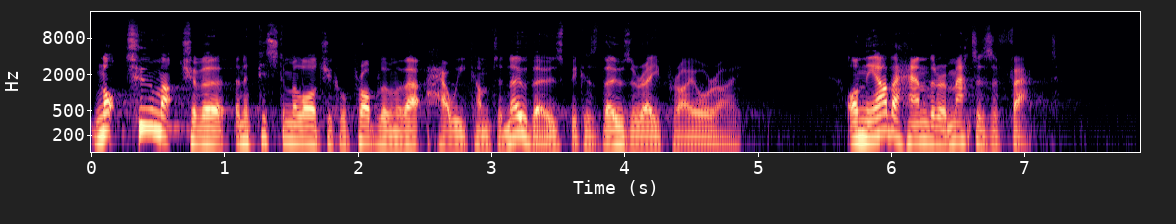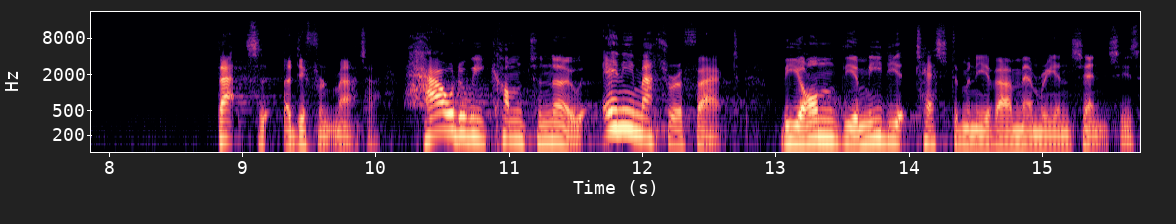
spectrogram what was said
not too much of a, an epistemological problem about how we come to know those, because those are a priori. On the other hand, there are matters of fact. That's a different matter. How do we come to know any matter of fact beyond the immediate testimony of our memory and senses?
